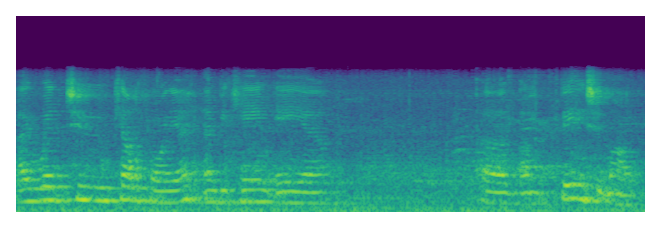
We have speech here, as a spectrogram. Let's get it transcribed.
I went to California and became a, uh, a, a bathing suit model.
